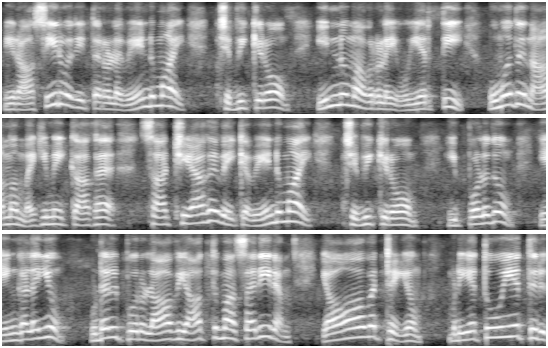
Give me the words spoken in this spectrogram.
நீர் ஆசீர்வதித்தருள வேண்டுமாய் செபிக்கிறோம் இன்னும் அவர்களை உயர்த்தி உமது நாம மகிமைக்காக சாட்சியாக வைக்க வேண்டுமாய் செபிக்கிறோம் இப்பொழுதும் எங்களையும் உடல் பொருள் ஆவி ஆத்மா சரீரம் யாவற்றையும் உடைய தூய திரு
